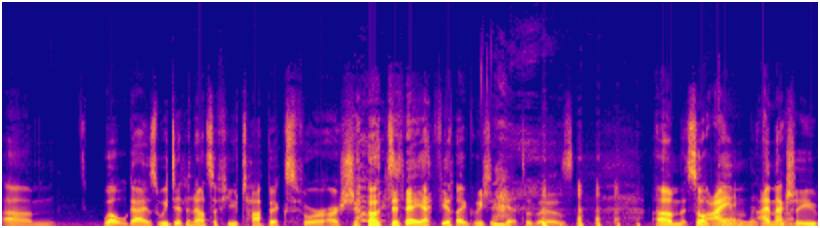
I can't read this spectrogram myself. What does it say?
Um, well, guys, we did announce a few topics for our show today. I feel like we should get to those. um, so Okay, I'm I'm fun. actually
